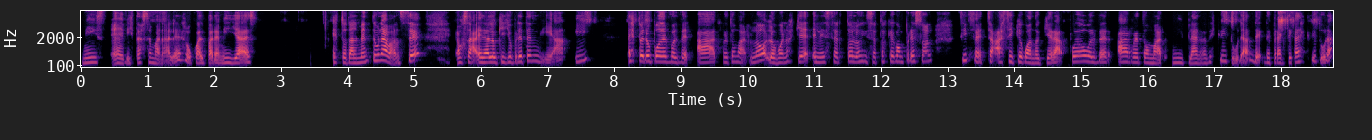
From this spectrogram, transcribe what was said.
mis eh, vistas semanales, lo cual para mí ya es, es totalmente un avance. O sea, era lo que yo pretendía y espero poder volver a retomarlo. Lo bueno es que el inserto, los insertos que compré son sin fecha, así que cuando quiera puedo volver a retomar mi plan de escritura, de, práctica de escritura.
